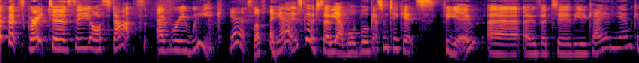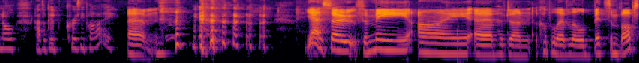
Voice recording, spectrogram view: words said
it's great to see your stats every week. Yeah, it's lovely. Yeah, it's good. So yeah, we'll we'll get some tickets for you uh, over to the UK, and yeah, we can all have a good crazy party. Um, yeah, so for me, I um, have done a couple of little bits and bobs.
